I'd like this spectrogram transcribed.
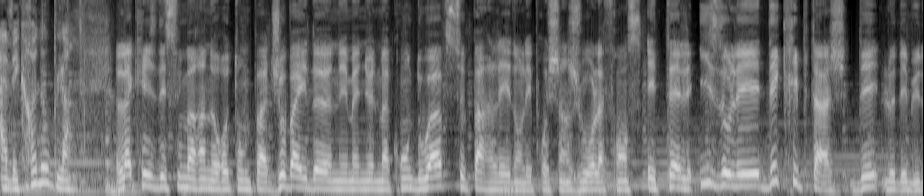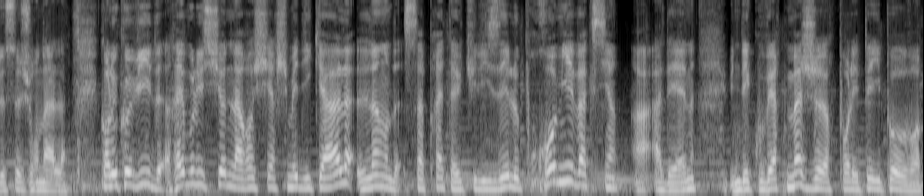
avec Renaud Blanc. La crise des sous-marins ne retombe pas. Joe Biden et Emmanuel Macron doivent se parler dans les prochains jours. La France est-elle isolée? Décryptage dès le début de ce journal. Quand le Covid révolutionne la recherche médicale, l'Inde s'apprête à utiliser le premier vaccin à ADN, une découverte majeure pour les pays pauvres.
